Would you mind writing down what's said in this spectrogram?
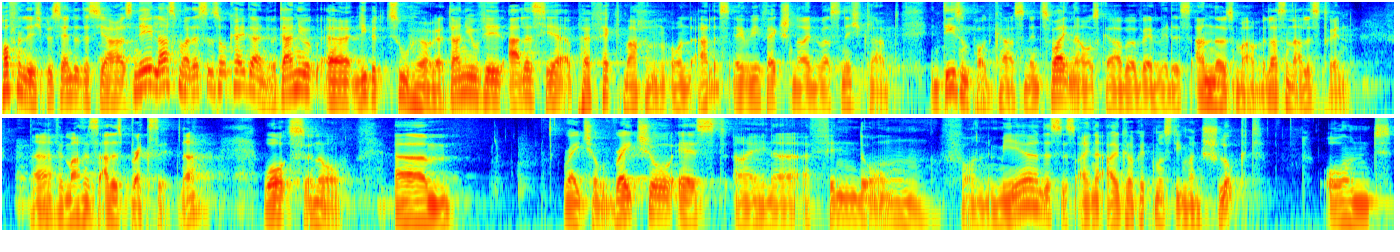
hoffentlich bis Ende des Jahres, nee, lass mal, das ist okay, Daniel. Daniel, äh, liebe Zuhörer, Daniel will alles hier perfekt machen und alles irgendwie wegschneiden, was nicht klappt. In diesem Podcast, in der zweiten Ausgabe, werden wir das anders machen. Wir lassen alles drin. Ja, wir machen das alles Brexit, ne? Warts and all. Ähm, Rachel. Rachel ist eine Erfindung von mir. Das ist ein Algorithmus, die man schluckt. Und,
